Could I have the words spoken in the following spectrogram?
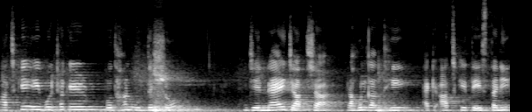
আজকে এই বৈঠকের প্রধান উদ্দেশ্য যে ন্যায় যাত্রা রাহুল গান্ধী এক আজকে তেইশ তারিখ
